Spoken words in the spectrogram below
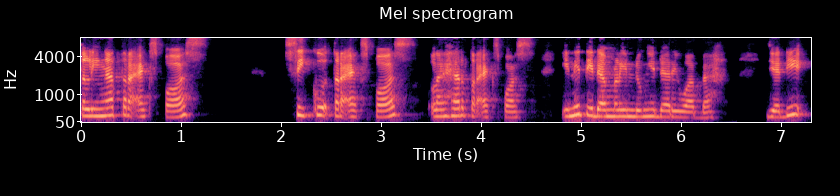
telinga terekspos, siku terekspos, leher terekspos. Ini tidak melindungi dari wabah. Jadi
